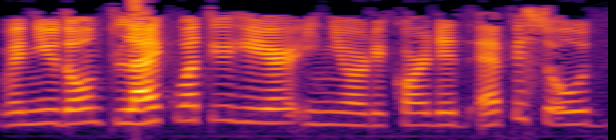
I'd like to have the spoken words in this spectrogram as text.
When you don't like what you hear in your recorded episode,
